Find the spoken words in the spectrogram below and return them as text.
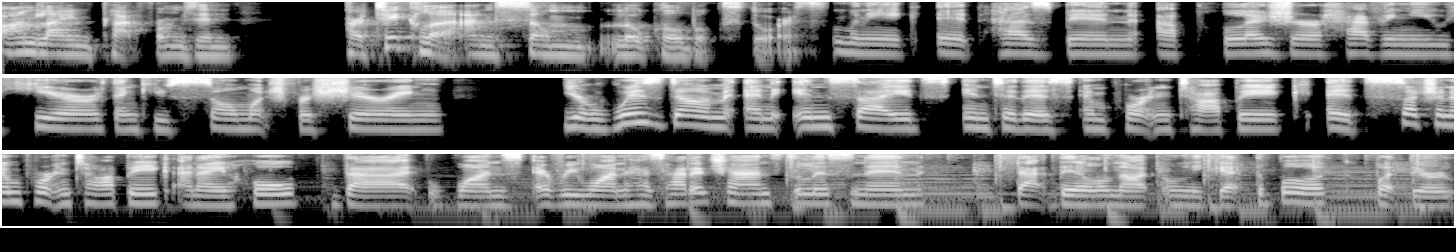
online platforms in particular and some local bookstores. Monique, it has been a pleasure having you here. Thank you so much for sharing your wisdom and insights into this important topic. It's such an important topic. And I hope that once everyone has had a chance to listen in, that they'll not only get the book, but they're,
